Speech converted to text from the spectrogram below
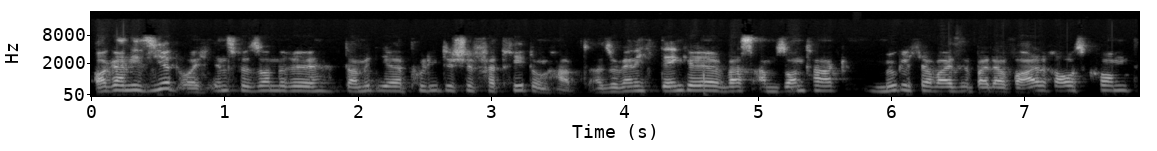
organisiert euch, insbesondere damit ihr politische Vertretung habt. Also wenn ich denke, was am Sonntag möglicherweise bei der Wahl rauskommt,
